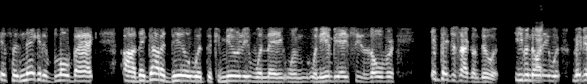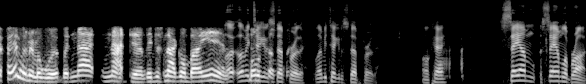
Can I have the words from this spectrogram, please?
it's a negative blowback. Uh, they got to deal with the community when they when when the NBA season's over. It, they're just not going to do it. even though Right. they would maybe a family member would, but not not them. They're just not going to buy in. Let, let me Most take it a step further. Let me take it a step further. Okay. Sam Sam LeBron.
